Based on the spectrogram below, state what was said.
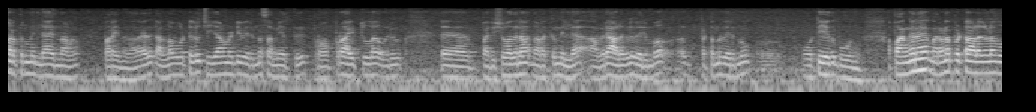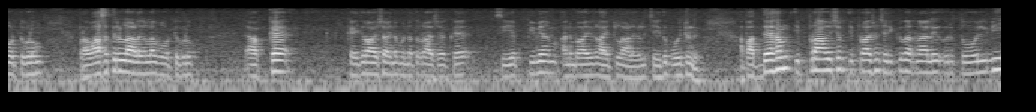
നടത്തുന്നില്ല എന്നാണ് പറയുന്നത്. അതായത് കള്ളവോട്ടുകൾ ചെയ്യാൻ വേണ്ടി വരുന്ന സമയത്ത് പ്രോപ്പറായിട്ടുള്ള ഒരു പരിശോധന നടക്കുന്നില്ല. അവരാളുകൾ വരുമ്പോൾ പെട്ടെന്ന് വരുന്നു വോട്ട് ചെയ്ത് പോകുന്നു. അപ്പോൾ അങ്ങനെ മരണപ്പെട്ട ആളുകളുടെ വോട്ടുകളും പ്രവാസത്തിലുള്ള ആളുകളുടെ വോട്ടുകളും ഒക്കെ കഴിഞ്ഞ പ്രാവശ്യം അതിന്റെ മുന്നത്തെ പ്രാവശ്യമൊക്കെ സി എ പി എം അനുഭാവികളായിട്ടുള്ള ആളുകൾ ചെയ്തു പോയിട്ടുണ്ട്. അപ്പോൾ അദ്ദേഹം ഇപ്രാവശ്യം ഇപ്രാവശ്യം ശരിക്കും പറഞ്ഞാൽ ഒരു തോൽവി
